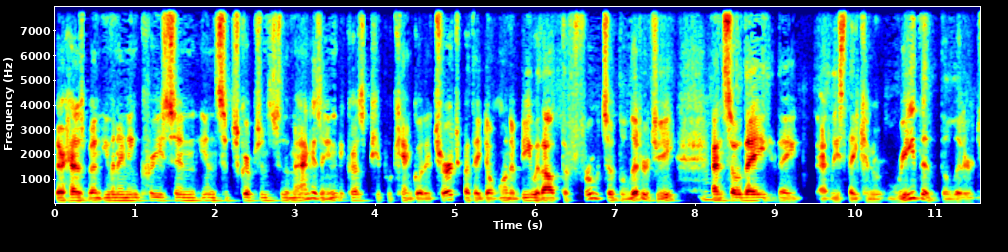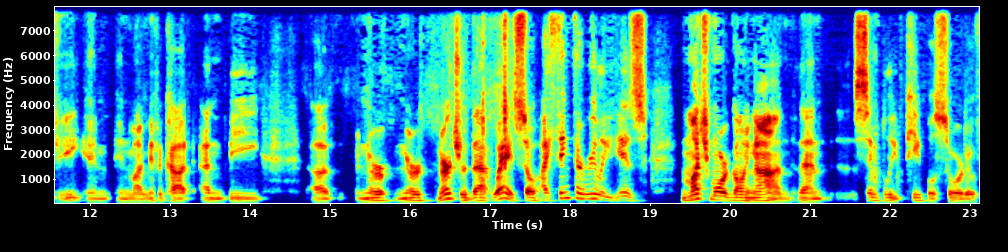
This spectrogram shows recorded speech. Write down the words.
there has been even an increase in, in subscriptions to the magazine because people can't go to church, but they don't want to be without the fruits of the liturgy. Mm-hmm. And so they, they, at least they can read the, the liturgy in, in Magnificat and be uh, nur- nur- nurtured that way. So I think there really is much more going on than simply people sort of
